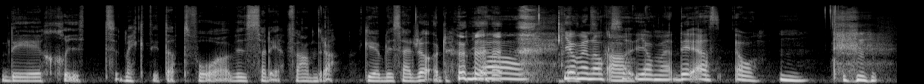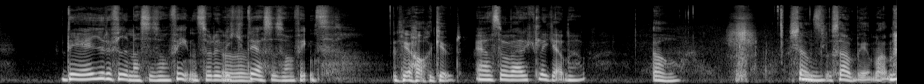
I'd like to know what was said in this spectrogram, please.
det är skitmäktigt att få visa det för andra. Gud, jag blir så här rörd. Ja, jag men också. Ja. Jag med. Det, är, alltså- ja, mm. det är ju det finaste som finns och det viktigaste som finns. ja, gud. Alltså verkligen. Ja. Känslosam är man.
